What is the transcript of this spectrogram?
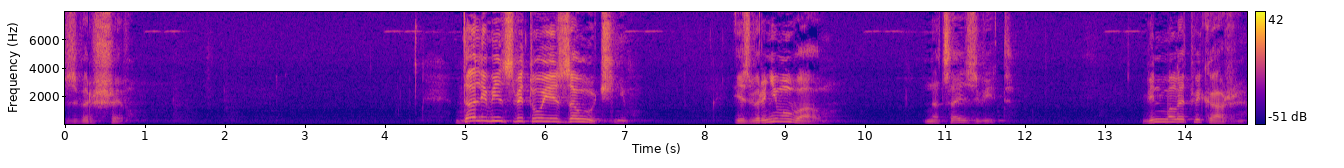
звершив. Далі він звітує за учнів. І звернімо увагу на цей звіт. Він в молитві каже,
